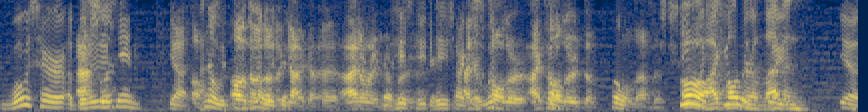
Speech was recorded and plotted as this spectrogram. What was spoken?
what was her ability Ashley? again? Yeah. Oh, no. oh no, no, no, the- got it, got it. I don't remember. his- that. the hitchhiker I just was- called her. I called her the Oh. eleven. she Oh, was- I called her was great. 11. Yeah,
